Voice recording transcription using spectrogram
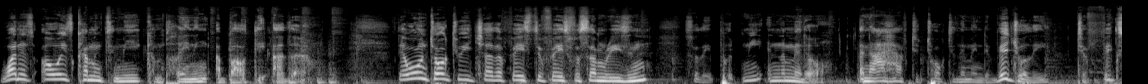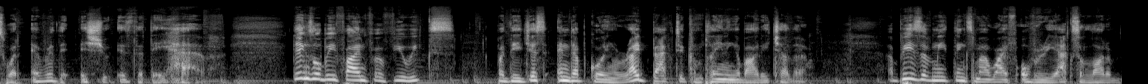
One is always coming to me complaining about the other. They won't talk to each other face to face for some reason, so they put me in the middle, and I have to talk to them individually to fix whatever the issue is that they have. Things will be fine for a few weeks, but they just end up going right back to complaining about each other. A piece of me thinks my wife overreacts a lot of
